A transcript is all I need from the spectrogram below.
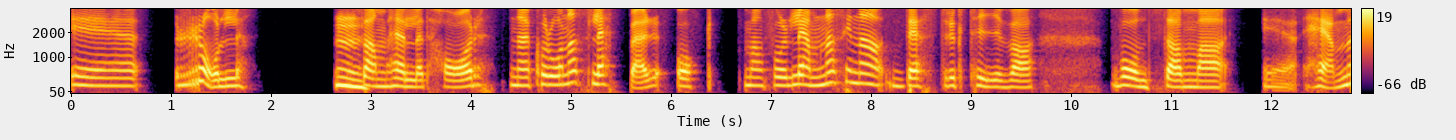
eh, roll mm. samhället har. När corona släpper och man får lämna sina destruktiva, våldsamma eh, hem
